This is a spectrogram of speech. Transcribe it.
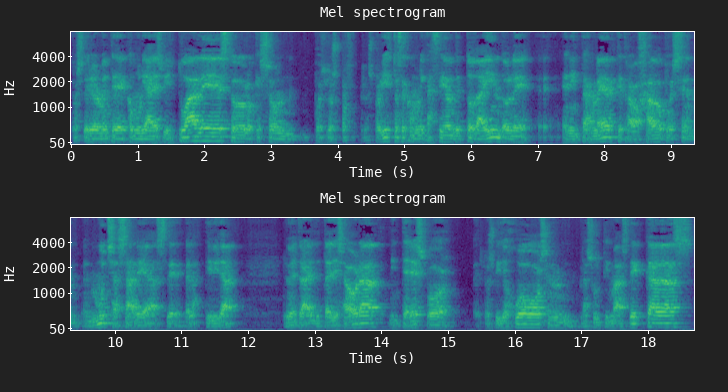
posteriormente comunidades virtuales, todo lo que son pues los, los proyectos de comunicación de toda índole eh, en internet, que he trabajado pues en, en muchas áreas de, de la actividad. No voy a entrar en detalles ahora, interés por los videojuegos en las últimas décadas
